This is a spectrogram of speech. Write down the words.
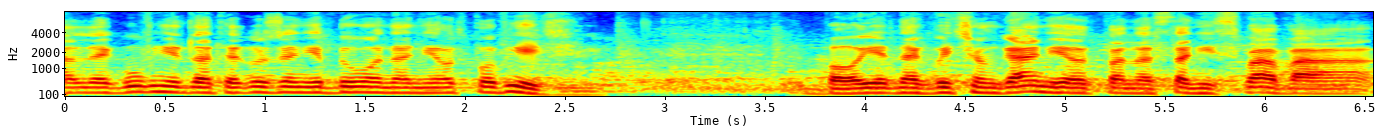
ale głównie dlatego, że nie było na nie odpowiedzi. Bo jednak wyciąganie od pana Stanisława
